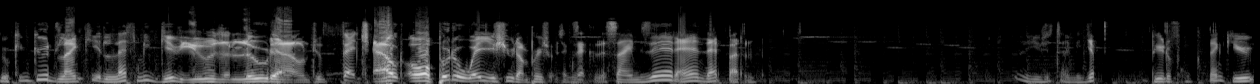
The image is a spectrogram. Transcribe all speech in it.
Looking good, Lanky. Let me give you the lowdown to fetch out or put away your shoot. I'm pretty sure it's exactly the same Z and that button. Use it, Amy. Yep. Beautiful. Thank you.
